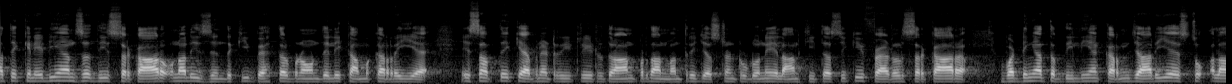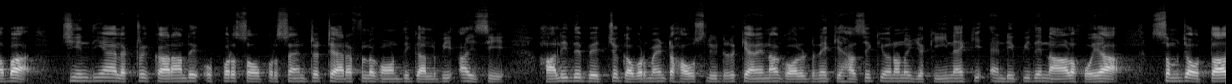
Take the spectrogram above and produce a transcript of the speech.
ਅਤੇ ਕੈਨੇਡੀਅਨਸ ਦੀ ਸਰਕਾਰ ਉਹਨਾਂ ਦੀ ਜ਼ਿੰਦਗੀ ਬਿਹਤਰ ਬਣਾਉਣ ਦੇ ਲਈ ਕੰਮ ਕਰ ਰਹੀ ਹੈ। ਇਸ ਹਫ਼ਤੇ ਕੈਬਨਿਟ ਰੀਟਰੀਟ ਦੌਰਾਨ ਪ੍ਰਧਾਨ ਮੰਤਰੀ ਜਸਟਨ ਟਰੂਡੋ ਨੇ ਐਲਾਨ ਕੀਤਾ ਸੀ ਕਿ ਫੈਡਰਲ ਸਰਕਾਰ ਵੱਡੀਆਂ ਤਬਦੀਲੀਆਂ ਕਰਨ ਜਾ ਰਹੀ ਹੈ। ਇਸ ਤੋਂ ਇਲਾਵਾ ਚੀਨ ਦੀਆਂ ਇਲੈਕਟ੍ਰਿਕ ਕਾਰਾਂ ਦੇ ਉੱਪਰ 100% ਟੈਰਿਫ ਲਗਾਉਣ ਦੀ ਗੱਲ ਵੀ ਆਈ ਸੀ। ਹਾਲ ਹੀ ਦੇ ਵਿੱਚ government house leader Karina Gould ਨੇ ਕਿਹਾ ਸੀ ਕਿ ਉਹਨਾਂ ਨੂੰ ਯਕੀਨ ਹੈ ਕਿ ਐਨਡੀਪੀ ਦੇ ਨਾਲ ਹੋਇਆ ਸਮਝੌਤਾ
